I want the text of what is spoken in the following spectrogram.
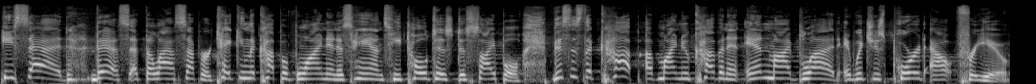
He said this at the Last Supper, taking the cup of wine in his hands, he told his disciple, This is the cup of my new covenant in my blood, which is poured out for you.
